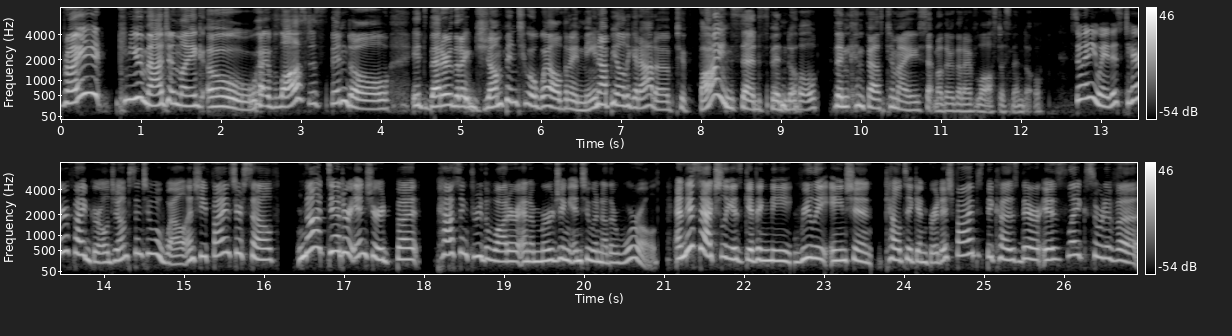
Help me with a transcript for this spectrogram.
Right? Can you imagine, like, oh, I've lost a spindle. It's better that I jump into a well that I may not be able to get out of to find said spindle than confess to my stepmother that I've lost a spindle. So, anyway, this terrified girl jumps into a well and she finds herself not dead or injured, but passing through the water and emerging into another world. And this actually is giving me really ancient Celtic and British vibes because there is like sort of a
